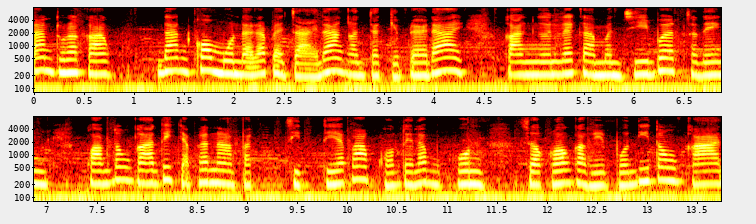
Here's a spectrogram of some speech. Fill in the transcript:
ด้านธุรการด้านข้อมูลรายรับรายจ่ายด้านการจัดเก็บรายได้ การเงินและการบัญชีเพื่อแสดงความต้องการที่จะพัฒนาประสิทธิภาพของแต่ละบุคคลสอดคล้องกับเหตุผลที่ต้องการ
